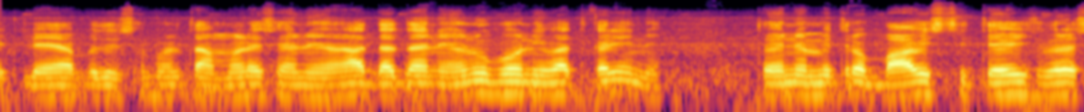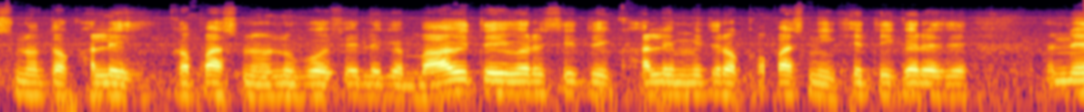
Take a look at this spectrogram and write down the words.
એટલે આ બધું સફળતા મળે છે અને આ દાદાને અનુભવની વાત કરીને તો એને મિત્રો બાવીસથી ત્રેવીસ વર્ષનો તો ખાલી કપાસનો અનુભવ છે એટલે કે બાવીસ ત્રેવીસ વર્ષથી ખાલી મિત્રો કપાસની ખેતી કરે છે અને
